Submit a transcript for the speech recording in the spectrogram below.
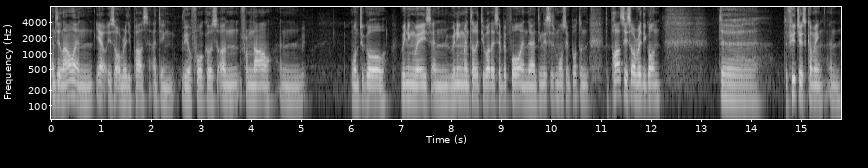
until now, and yeah, it's already passed. I think we are focused on from now and want to go winning ways and winning mentality, what I said before. And I think this is most important. The past is already gone. The the future is coming, and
